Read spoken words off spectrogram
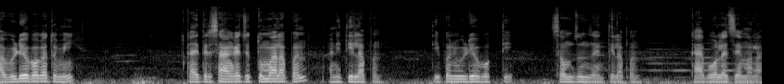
हा व्हिडिओ बघा तुम्ही. काहीतरी सांगायचं तुम्हाला पण आणि तिला पण. ती पण व्हिडिओ बघती समजून जाईल तिला पण. काय बोलायचं आहे मला.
